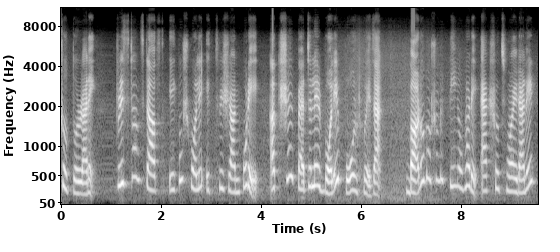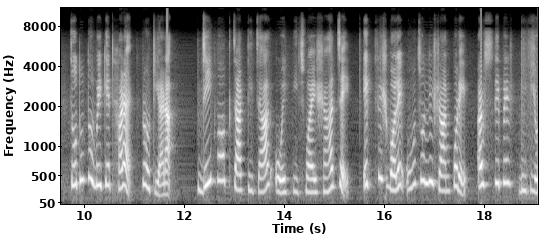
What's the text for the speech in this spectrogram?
সত্তর রানে। ট্রিস্টান স্টাপস একুশ বলে একত্রিশ রান করে অক্ষয় প্যাটেলের বলে বোল্ড হয়ে যান। বারো দশমিক তিন ওভারে একশো ছয় রানে চতুর্থ উইকেট হারায় প্রোটিয়ারা। ডি কক চারটি চার ও একটি ছয়ের সাহায্যে একত্রিশ বলে উনচল্লিশ রান করে আর দ্বিতীয়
